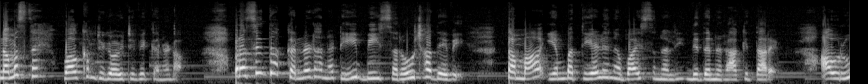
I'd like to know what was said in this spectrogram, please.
ನಮಸ್ತೆ welcome to Yoyo TV Kannada ಪ್ರಸಿದ್ಧ ಕನ್ನಡ ನಟಿ ಬಿ ಸರೋಜಾದೇವಿ ತಮ್ಮ ಎಂಬತ್ತೇಳನೇ ವಯಸ್ಸಿನಲ್ಲಿ ನಿಧನರಾಗಿದ್ದಾರೆ. ಅವರು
